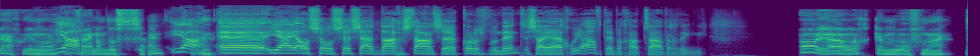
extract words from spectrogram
Ja, goedemorgen. Ja. Fijn om dat te zijn. Ja, eh, jij als onze Zuid-Dagestaanse correspondent, zou jij een goede avond hebben gehad zaterdag, denk ik. Oh ja hoor, ik heb me wel vermaakt.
